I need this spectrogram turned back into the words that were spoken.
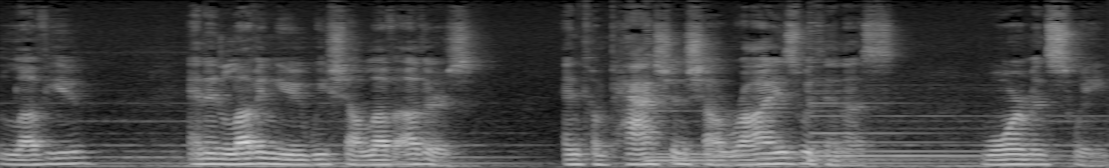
love you, and in loving you, we shall love others, and compassion shall rise within us, warm and sweet.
